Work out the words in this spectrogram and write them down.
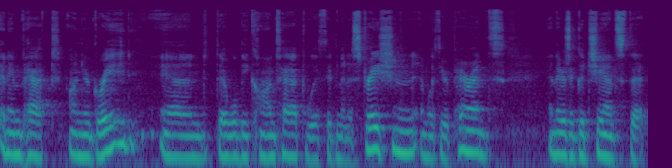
an impact on your grade and there will be contact with administration and with your parents and there's a good chance that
